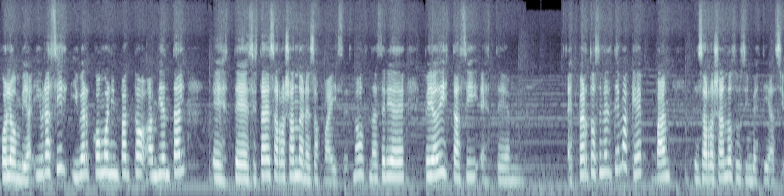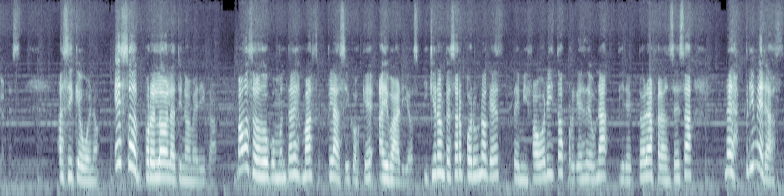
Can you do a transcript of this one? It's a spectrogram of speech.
Colombia y Brasil y ver cómo el impacto ambiental este, se está desarrollando en esos países. ¿no? Una serie de periodistas y este, expertos en el tema que van desarrollando sus investigaciones. Así que bueno, eso por el lado de Latinoamérica. Vamos a los documentales más clásicos, que hay varios. Y quiero empezar por uno que es de mis favoritos, porque es de una directora francesa, una de las primeras,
